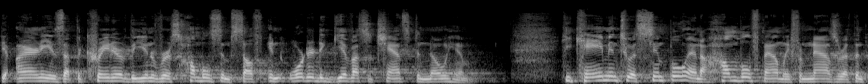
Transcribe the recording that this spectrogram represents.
The irony is that the creator of the universe humbles himself in order to give us a chance to know him. He came into a simple and a humble family from Nazareth. And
